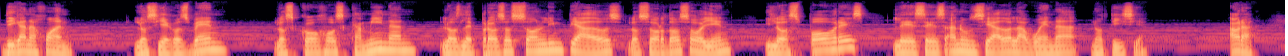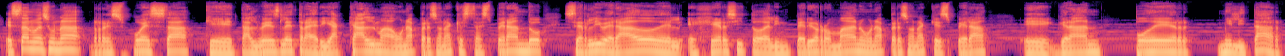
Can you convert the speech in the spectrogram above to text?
digan a Juan, los ciegos ven, los cojos caminan, los leprosos son limpiados, los sordos oyen, y los pobres les es anunciado la buena noticia. Ahora, esta no es una respuesta que tal vez le traería calma a una persona que está esperando ser liberado del ejército del imperio romano, una persona que espera eh, gran poder militar.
